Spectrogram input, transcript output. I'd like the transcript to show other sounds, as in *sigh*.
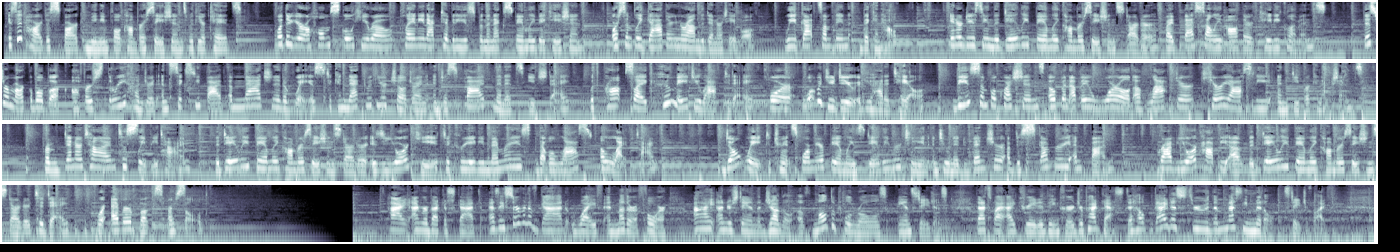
Is it hard to spark meaningful conversations with your kids? Whether you're a homeschool hero, planning activities for the next family vacation, or simply gathering around the dinner table, we've got something that can help. Introducing the Daily Family Conversation Starter by best-selling author Katie Clemons. This remarkable book offers 365 imaginative ways to connect with your children in just 5 minutes each day, with prompts like who made you laugh today or what would you do if you had a tail? These simple questions open up a world of laughter, curiosity, and deeper connections. From dinner time to sleepy time, the Daily Family Conversation Starter is your key to creating memories that will last a lifetime. Don't wait to transform your family's daily routine into an adventure of discovery and fun. Grab your copy of the Daily Family Conversation Starter today, wherever books are sold. Hi, I'm Rebecca Scott. As a servant of God, wife, and mother of four, I understand the juggle of multiple roles and stages. That's why I created the Encourager podcast to help guide us through the messy middle stage of life.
